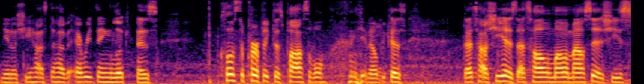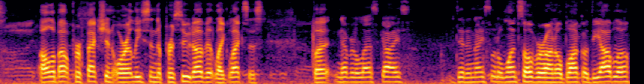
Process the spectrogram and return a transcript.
you know, she has to have everything look as close to perfect as possible, you know, because that's how she is. That's how Mama Mouse is. She's all about perfection or at least in the pursuit of it like Lexus. But nevertheless, guys, did a nice little once over on El Blanco Diablo.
